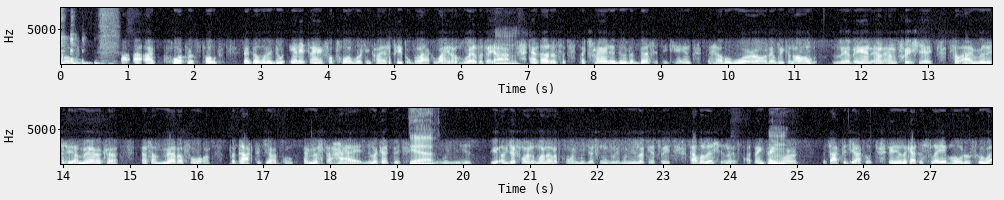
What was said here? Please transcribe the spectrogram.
folks are, are, are corporate folks that don't want to do anything for poor working class people, black, white, or whoever they are. Mm. And others are trying to do the best that they can to have a world that we can all live in and, and appreciate. So I really see America as a metaphor for Dr. Jekyll and Mr. Hyde. You look at the yeah. You, you, just one one other point. We just when you look at the abolitionists, I think they mm. were Dr. Jekyll. Then you look at the slaveholders who were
